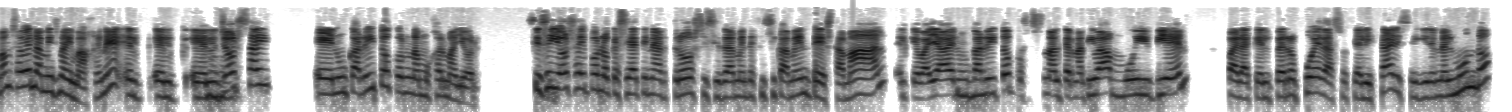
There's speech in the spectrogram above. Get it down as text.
vamos a ver la misma imagen, ¿eh? el, el, el Yorkshire en un carrito con una mujer mayor. Si ese Yorkshire por lo que sea tiene artrosis y realmente físicamente está mal, el que vaya en un carrito pues es una alternativa muy bien para que el perro pueda socializar y seguir en el mundo,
